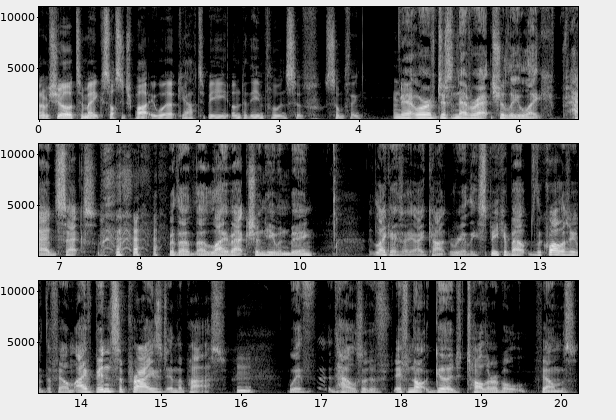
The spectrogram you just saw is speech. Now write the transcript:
And I'm sure to make Sausage Party work, you have to be under the influence of something. Yeah, or have just never actually like had sex with a, a live action human being. Like I say, I can't really speak about the quality of the film. I've been surprised in the past hmm. with how sort of, if not good, tolerable films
